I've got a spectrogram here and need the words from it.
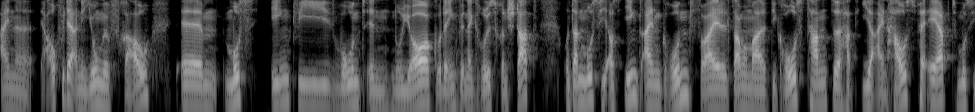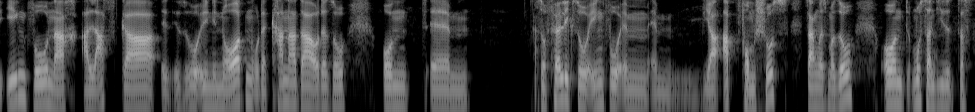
eine, auch wieder eine junge Frau, ähm, muss irgendwie wohnt in New York oder irgendwie in einer größeren Stadt und dann muss sie aus irgendeinem Grund, weil, sagen wir mal, die Großtante hat ihr ein Haus vererbt, muss sie irgendwo nach Alaska, so in den Norden oder Kanada oder so und ähm, so völlig so irgendwo im, im, ja, ab vom Schuss, sagen wir es mal so, und muss dann diese, das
